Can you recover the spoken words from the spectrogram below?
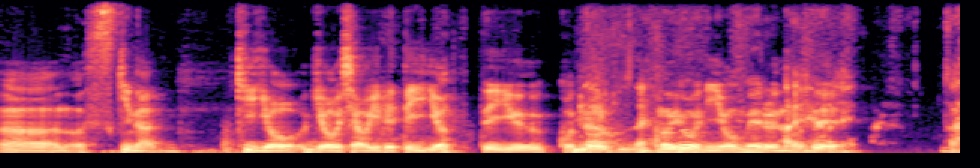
あの好きな企業業者を入れていいよっていうことのように読めるので。はいはい。まあ。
